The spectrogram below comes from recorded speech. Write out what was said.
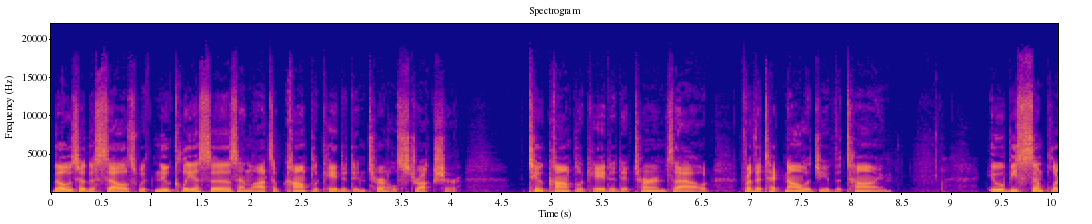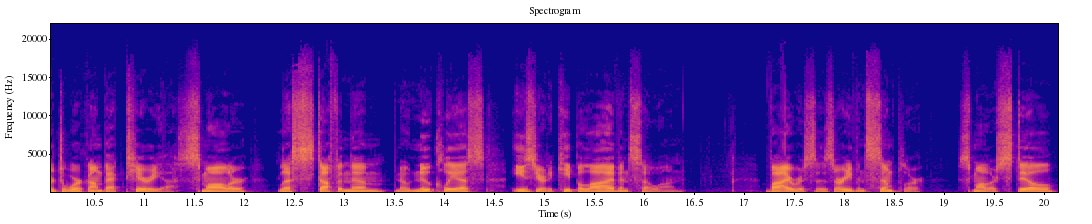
Those are the cells with nucleuses and lots of complicated internal structure. Too complicated, it turns out, for the technology of the time. It would be simpler to work on bacteria, smaller, less stuff in them, no nucleus, easier to keep alive, and so on. Viruses are even simpler, smaller still,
